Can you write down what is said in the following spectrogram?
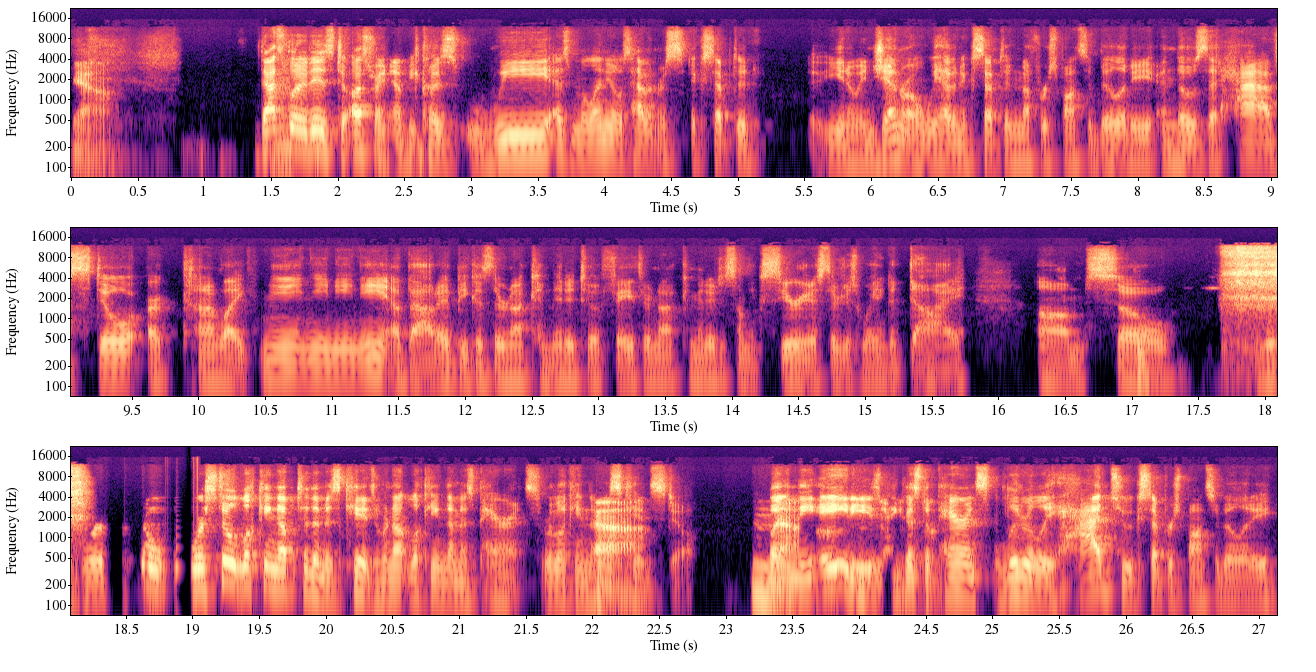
yeah, that's what it is to us right now because we as millennials haven't re- accepted you know in general we haven't accepted enough responsibility and those that have still are kind of like nee, nee, nee, nee about it because they're not committed to a faith they're not committed to something serious they're just waiting to die um, so we're still, we're still looking up to them as kids. We're not looking them as parents. We're looking them as kids still. But no. in the 80s, because the parents literally had to accept responsibility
